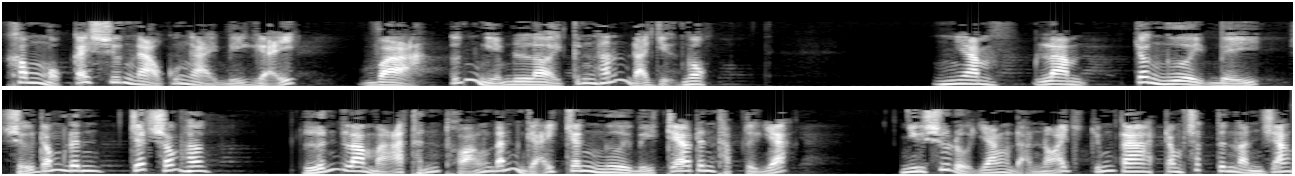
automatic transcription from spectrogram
không một cái xương nào của Ngài bị gãy và ứng nghiệm lời Kinh Thánh đã dự ngôn. Nhằm làm cho người bị sự đóng đinh chết sớm hơn, lính La Mã thỉnh thoảng đánh gãy chân người bị treo trên thập tự giá. Như sứ đồ văn đã nói cho chúng ta trong sách Tin lành răng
